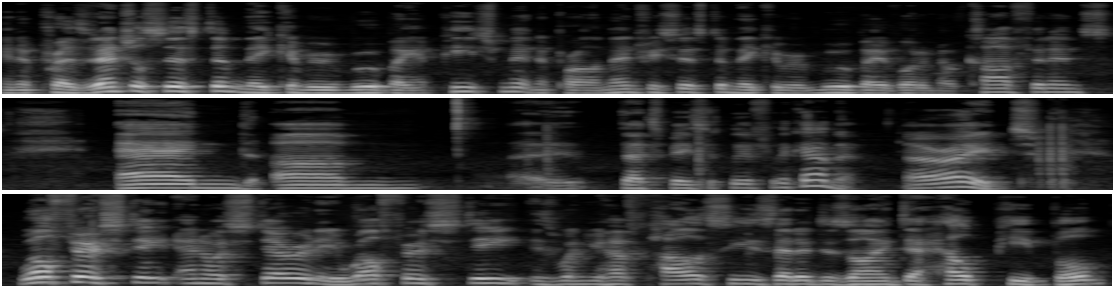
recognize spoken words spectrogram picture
In a presidential system, they can be removed by impeachment. In a parliamentary system, they can be removed by a vote of no confidence. And um, uh, that's basically it for the cabinet. All right. Welfare state and austerity. Welfare state is when you have policies that are designed to help people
